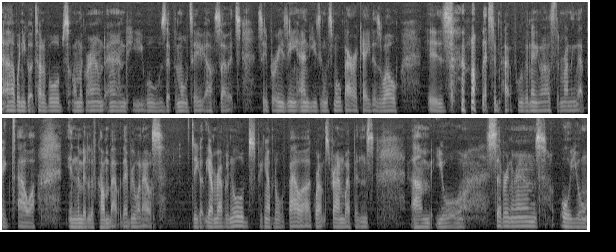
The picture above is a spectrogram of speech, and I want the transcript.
uh, when you've got a ton of orbs on the ground and you will zip them all to you. So it's super easy and using the small barricade as well is a lot less impactful than anyone else than running that big tower in the middle of combat with everyone else. So you got the unraveling orbs, picking up an orb of power, grunt strand weapons, um, your severing rounds or your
